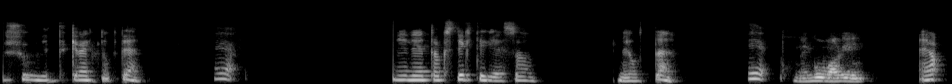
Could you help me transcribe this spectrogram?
for så vidt greit nok, det. Ja. Vi er vedtaksdyktige, så med åtte. ja. Med god margin. Ja.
